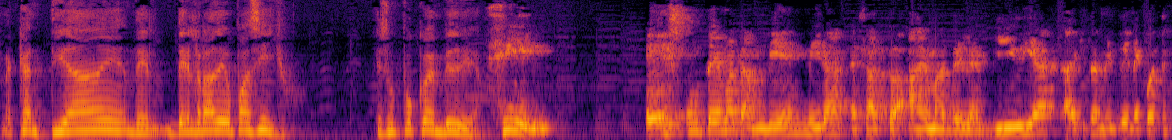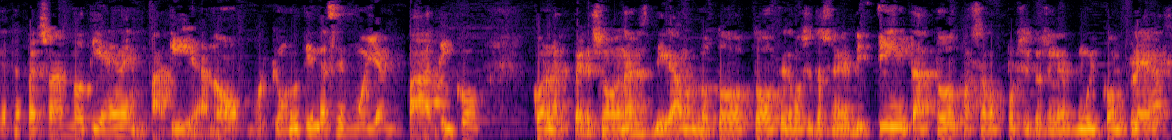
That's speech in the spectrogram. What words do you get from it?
la cantidad de- de- del radio pasillo. Es un poco de envidia. Sí, es un tema también, mira, exacto, además de la envidia, hay que también tener en cuenta que estas personas no tienen empatía, ¿no? Porque uno tiende a ser muy empático con las personas, digamos, no todos, todos tenemos situaciones distintas, todos pasamos por situaciones muy complejas,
